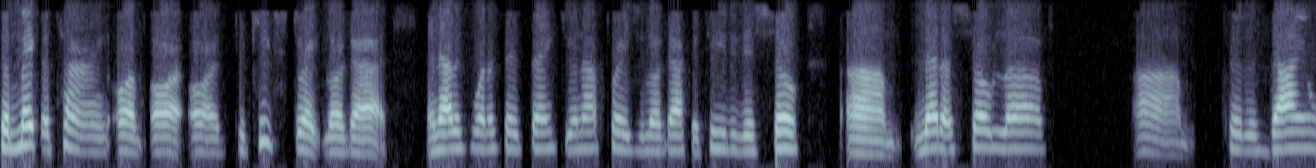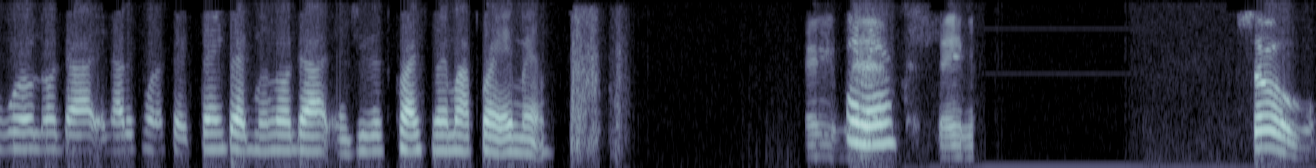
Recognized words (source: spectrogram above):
to make a turn or or, or to keep straight, Lord God. And I just want to say thank you and I praise you, Lord God. Continue to just show, um, let us show love um, to this dying world, Lord God. And I just want to say thank you, Lord God. In Jesus Christ's name I pray. Amen. Amen. Amen. Amen. So,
